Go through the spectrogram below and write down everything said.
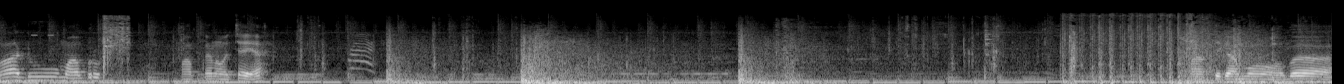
Waduh, maaf bro. Maafkan Ocha ya. Mati kamu, bah.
